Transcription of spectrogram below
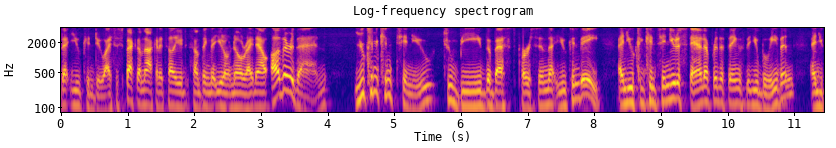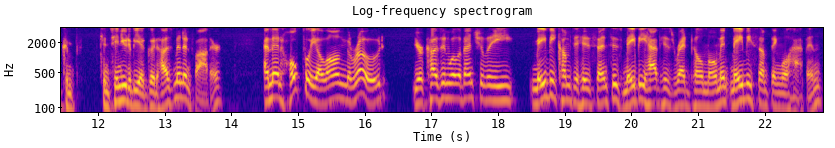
that you can do. I suspect I'm not going to tell you something that you don't know right now, other than you can continue to be the best person that you can be. And you can continue to stand up for the things that you believe in, and you can continue to be a good husband and father. And then hopefully along the road, your cousin will eventually maybe come to his senses, maybe have his red pill moment, maybe something will happen.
